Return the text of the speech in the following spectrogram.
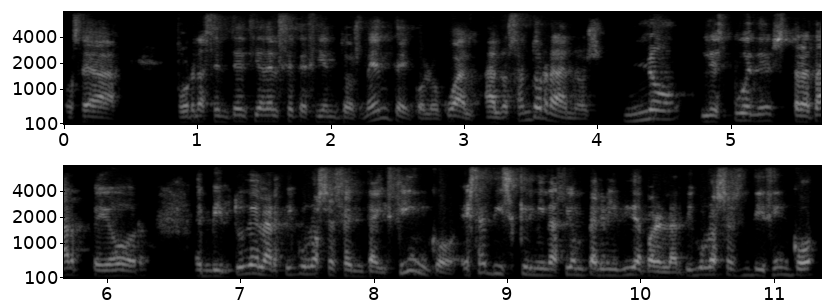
o sea, por la sentencia del 720, con lo cual a los andorranos no les puedes tratar peor en virtud del artículo 65. Esa discriminación permitida por el artículo 65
